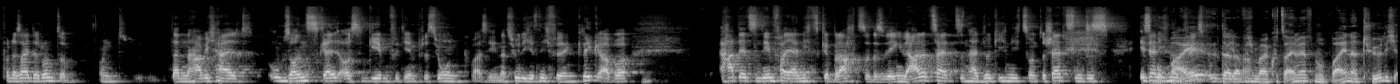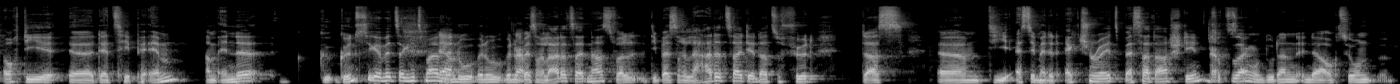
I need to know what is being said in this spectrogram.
von der Seite runter. Und dann habe ich halt umsonst Geld ausgegeben für die Impression quasi. Natürlich jetzt nicht für den Klick, aber hat jetzt in dem Fall ja nichts gebracht. So, deswegen Ladezeiten sind halt wirklich nicht zu unterschätzen. Das ist ja nicht wobei, nur ein Da darf ich mal kurz einwerfen, wobei natürlich auch die, äh, der CPM am Ende günstiger wird, sag ich jetzt mal, ja. wenn du, wenn du, wenn du ja. bessere Ladezeiten hast, weil die bessere Ladezeit ja dazu führt, dass ähm, die Estimated Action Rates besser dastehen, ja. sozusagen, und du dann in der Auktion,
